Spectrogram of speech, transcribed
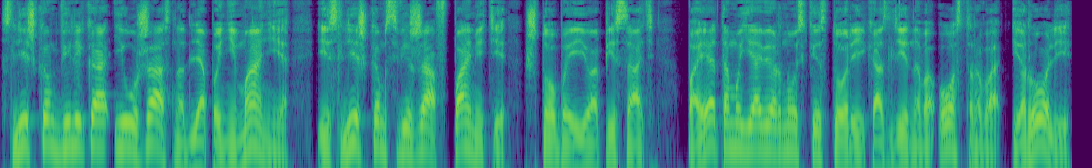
слишком велика и ужасна для понимания и слишком свежа в памяти, чтобы ее описать, Поэтому я вернусь к истории Козлиного острова и роли,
